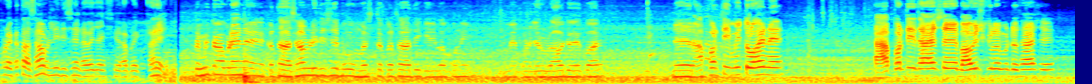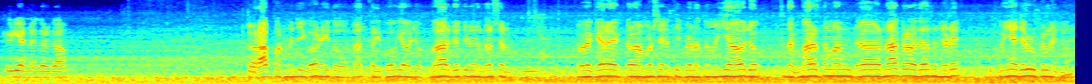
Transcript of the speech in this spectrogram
આપણે કથા સાંભળી લીધી છે ને હવે જાય છે આપણે ઘરે. તો મિત્રો આપણે એને કથા સાંભળી લીધી છે, બહુ મસ્ત કથા હતી ગિરી બાપુની. તમે પણ જરૂર આવજો એકવાર. ને રાપરથી મિત્રો હોય ને, રાપરથી થાય છે, બાવીસ કિલોમીટર થાય છે, કીડિયાનગર ગામ. તો રાપર નજીક હોય ને એ તો તાત્કાલિક પહોંચી આવજો. બાર જ્યોતિર્લિંગ દર્શન હવે ક્યારે કરવા મળશે, એથી પહેલાં તમે અહીંયા આવજો. કદાચ બાર તમારે ના કરવા દર્શન જડે તો અહીંયા જરૂર કરી લેજો.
